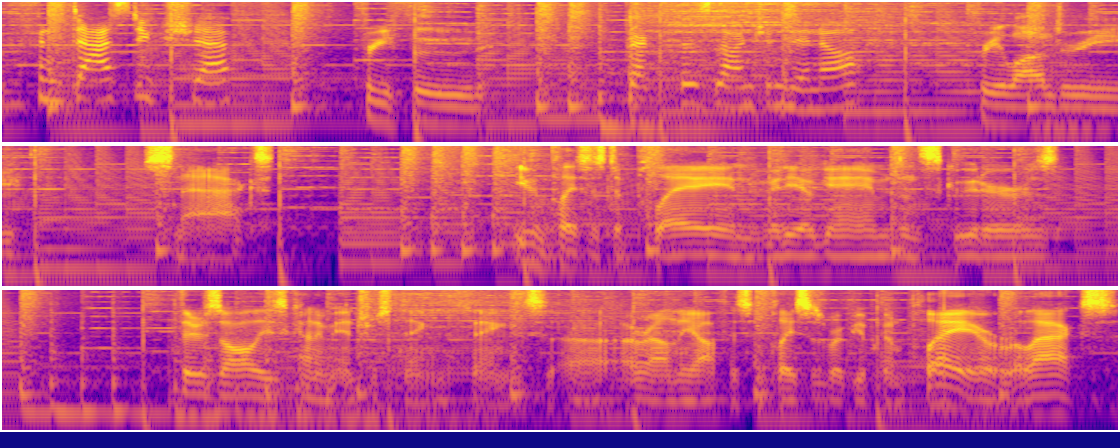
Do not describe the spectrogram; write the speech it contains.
Have a fantastic chef. Free food breakfast, lunch, and dinner. Free laundry. Snacks. Even places to play and video games and scooters. There's all these kind of interesting things uh, around the office and places where people can play or relax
